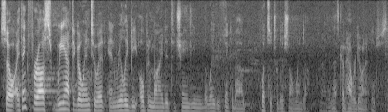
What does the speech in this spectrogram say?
So I think for us, we have to go into it and really be open-minded to changing the way we think about what's a traditional window. And that's kind of how we're doing it. Interesting.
